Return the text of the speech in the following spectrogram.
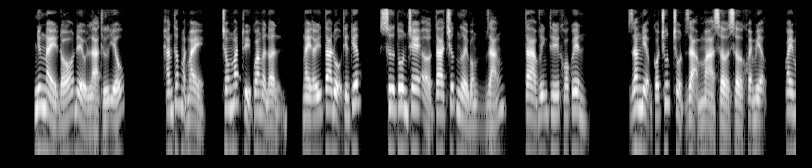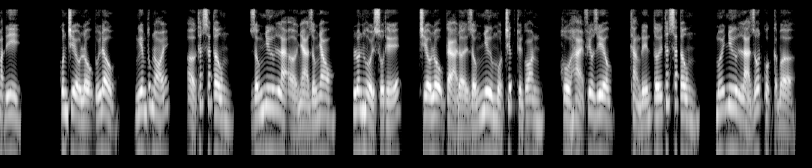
Nhưng này đó đều là thứ yếu. Hắn thấp mặt mày, trong mắt thủy quang ẩn ẩn, ngày ấy ta độ thiên kiếp, sư tôn che ở ta trước người bóng dáng, ta vĩnh thế khó quên. Giang Niệm có chút trột dạ mà sờ sờ khoe miệng, quay mặt đi. Quân triều lộ cúi đầu, nghiêm túc nói, ở thất sát tông, giống như là ở nhà giống nhau, luân hồi số thế, triều lộ cả đời giống như một chiếc thuyền con, hồ hải phiêu diêu, thẳng đến tới thất sát tông, mới như là rốt cuộc cập bờ.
